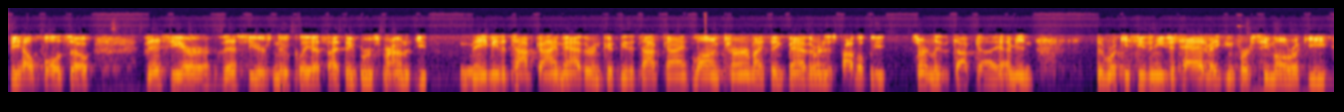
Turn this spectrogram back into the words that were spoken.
be helpful. So this year, this year's nucleus, I think Bruce Brown would be maybe the top guy. Mathurin could be the top guy. Long term, I think Mathurin is probably certainly the top guy. I mean, the rookie season he just had, making first team all rookie,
